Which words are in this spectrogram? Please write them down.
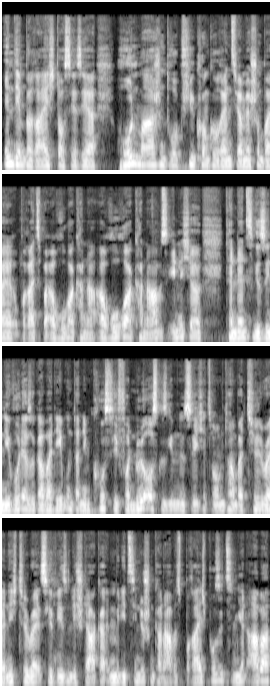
in dem Bereich doch sehr, sehr hohen Margendruck, viel Konkurrenz. Wir haben ja schon bei, bereits bei Aurora, Canna Aurora Cannabis ähnliche Tendenzen gesehen. Hier wurde ja sogar bei dem Unternehmen Kursziel von null ausgegeben. Das sehe ich jetzt momentan bei Tilray nicht. Tilray ist hier wesentlich stärker im medizinischen Cannabis-Bereich positioniert, aber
